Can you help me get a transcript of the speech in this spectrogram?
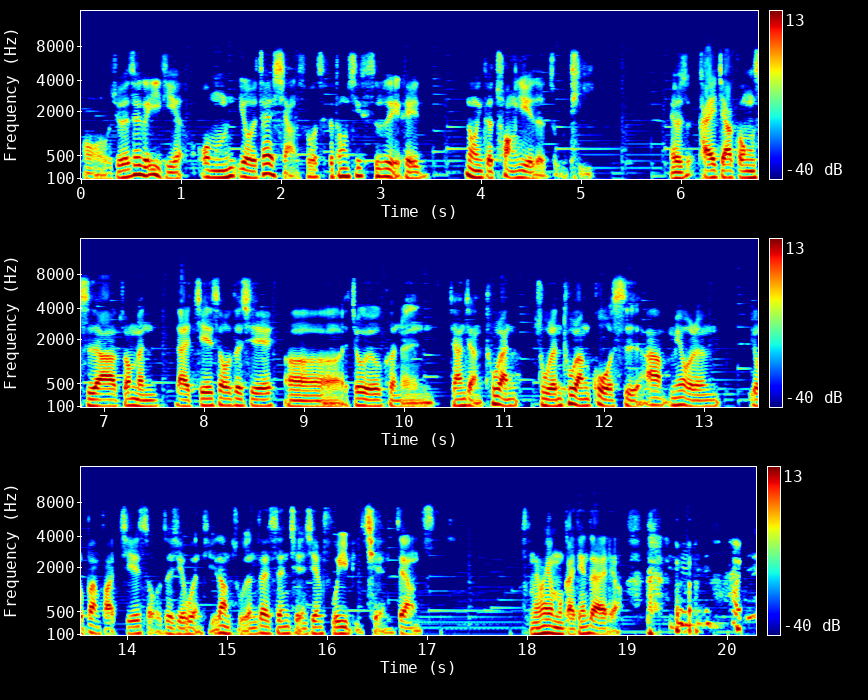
哦，我觉得这个议题，我们有在想说，这个东西是不是也可以弄一个创业的主题？有开一家公司啊，专门来接收这些，呃，就有可能讲讲，突然主人突然过世啊，没有人有办法接手这些问题，让主人在生前先付一笔钱，这样子。没关系，我们改天再来聊。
